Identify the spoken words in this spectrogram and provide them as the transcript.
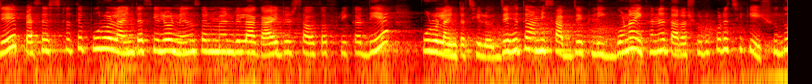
যে প্যাসেজটাতে পুরো লাইনটা ছিল Nelson Mandela guided South Africa দিয়ে পুরো লাইনটা ছিল। যেহেতু আমি সাবজেক্ট লিখব না, এখানে তারা শুরু করেছে কি? শুধু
